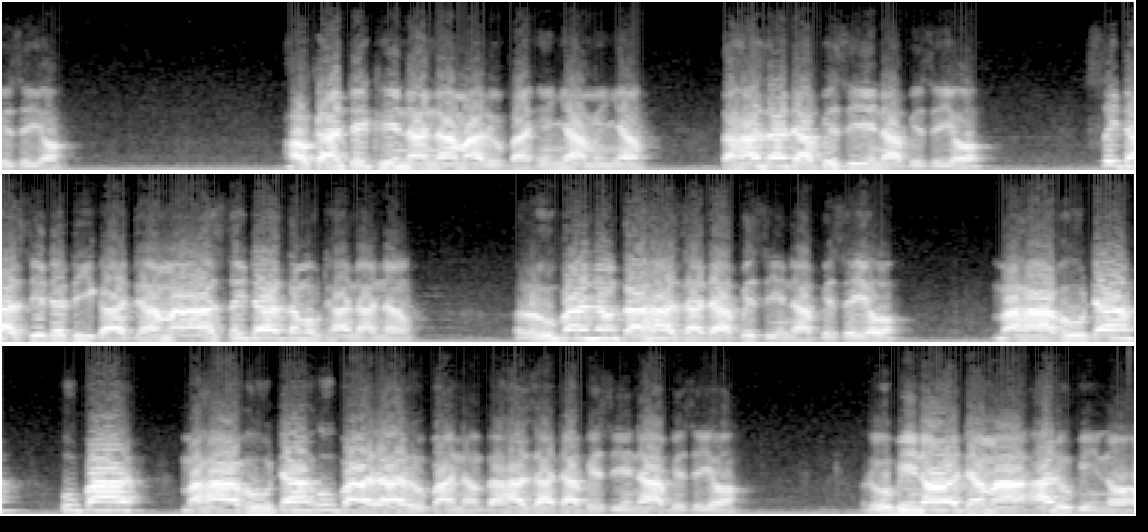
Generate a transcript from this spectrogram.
ပစ္စယောအောက်ကံတိခိနာနာမရူပံအညမညံသဟဇာတပစ္စယနာပစ္စယောစိတ်တစေတတိကဓမ္မာစိတ်တသမုဋ္ဌာနာနံရူပနံသဟဇာတပစ္စယနာပစ္စယောမဟာဘူတံဥပါမဟာဘူတံဥပါရရူပနံသဟဇာတပစ္စယနာပစ္စယော ရူပိနောဓမ္မာအရူပိနော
